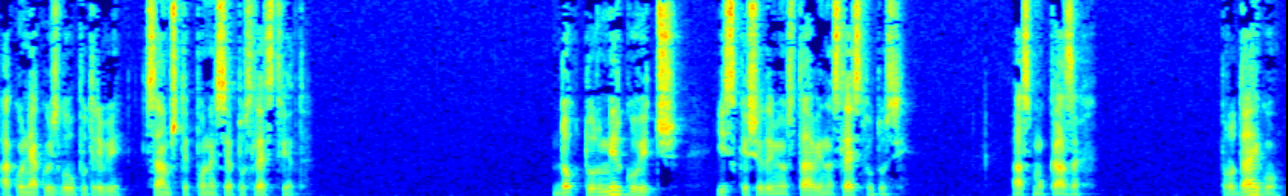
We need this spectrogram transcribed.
Ако някой злоупотреби, сам ще понесе последствията. Доктор Миркович искаше да ми остави наследството си. Аз му казах. Продай го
